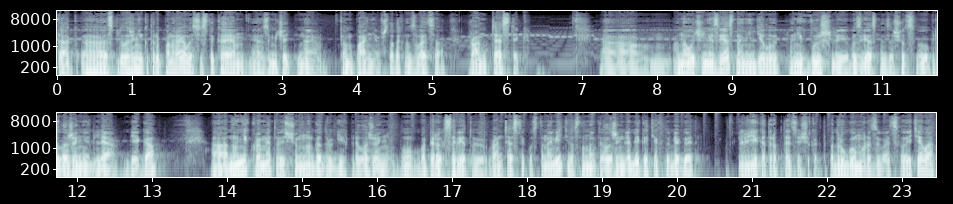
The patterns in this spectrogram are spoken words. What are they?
Так, э, с приложением, которое понравилось, есть такая э, замечательная компания в Штатах, называется Runtastic. Э, она очень известна, они делают, они вышли в известность за счет своего приложения для бега, э, но у них, кроме этого, еще много других приложений. Ну, во-первых, советую Runtastic установить, основное приложение для бега, тех, кто бегает. Для людей, которые пытаются еще как-то по-другому развивать свое тело,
